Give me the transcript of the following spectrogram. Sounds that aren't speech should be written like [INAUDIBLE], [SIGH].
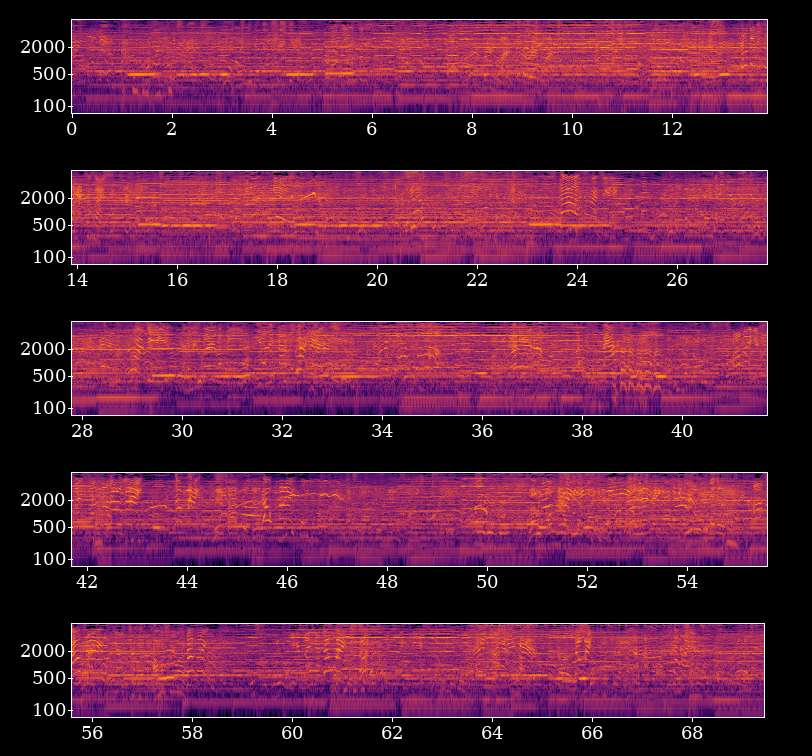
Well, we told them we up right here. And they just ran off. And then we don't get better. How much do you want to bet? This is a great one. Here, one foot, one foot.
